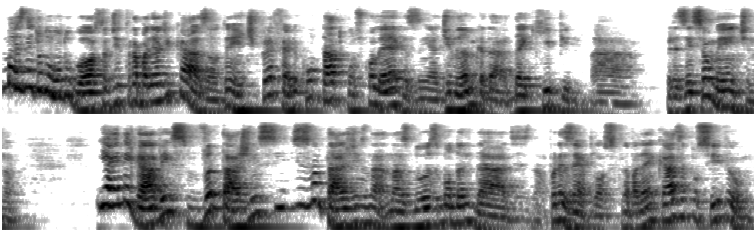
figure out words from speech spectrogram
Mas nem todo mundo gosta de trabalhar de casa. Tem gente que prefere o contato com os colegas, né? a dinâmica da, da equipe ah, presencialmente. Não? E há inegáveis vantagens e desvantagens na, nas duas modalidades. Não? Por exemplo, se trabalhar em casa é possível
